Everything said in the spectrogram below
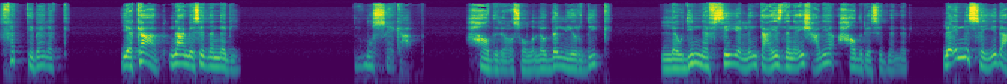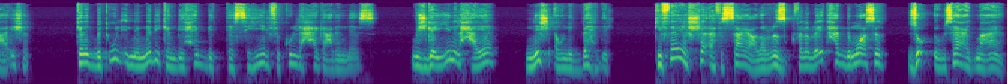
خدت بالك؟ يا كعب. نعم يا سيدنا النبي. النص يا كعب. حاضر يا رسول الله. لو ده اللي يرضيك لو دي النفسية اللي انت عايزنا نعيش عليها حاضر يا سيدنا النبي. لأن السيدة عائشة كانت بتقول إن النبي كان بيحب التسهيل في كل حاجة على الناس. مش جايين الحياة نشقى ونتبهدل كفاية الشقة في السعي على الرزق فلو لقيت حد معسر زق وساعد معاه.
